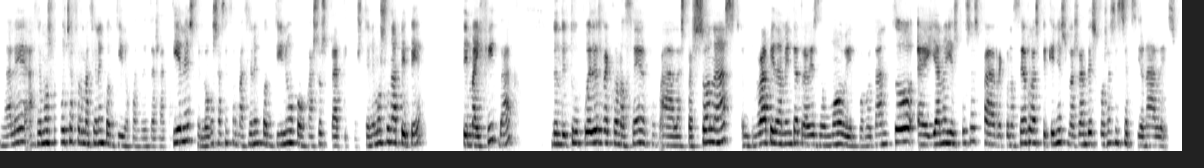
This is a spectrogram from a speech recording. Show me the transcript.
¿Vale? Hacemos mucha formación en continuo. Cuando entras la tienes, pero luego se hace formación en continuo con casos prácticos. Tenemos una app de MyFeedback, donde tú puedes reconocer a las personas rápidamente a través de un móvil. Por lo tanto, eh, ya no hay excusas para reconocer las pequeñas o las grandes cosas excepcionales.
